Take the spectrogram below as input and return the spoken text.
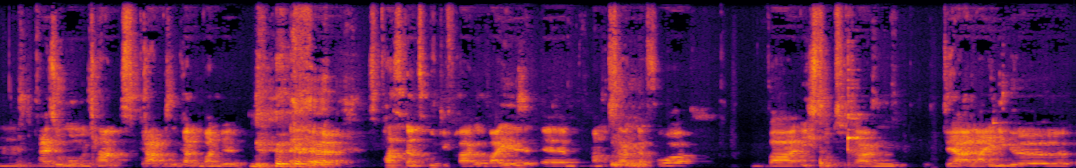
Hm, also momentan ist gerade, wir sind gerade im Wandel. Es passt ganz gut die Frage, weil äh, man muss sagen, davor war ich sozusagen der alleinige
